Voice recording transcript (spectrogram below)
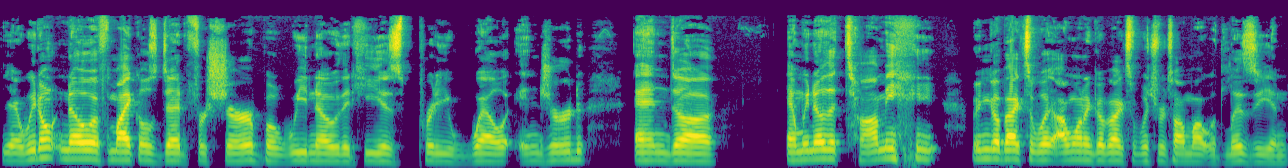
Yeah, we don't know if Michael's dead for sure, but we know that he is pretty well injured, and uh, and we know that Tommy. we can go back to what I want to go back to what you were talking about with Lizzie, and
